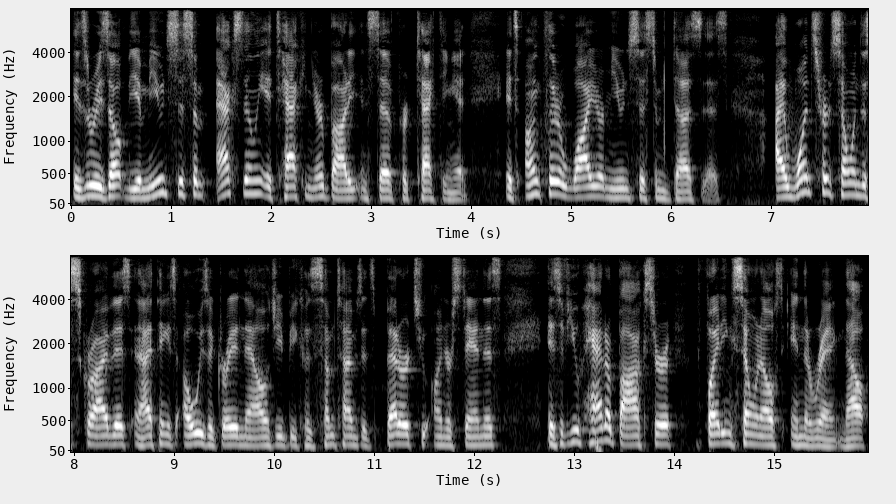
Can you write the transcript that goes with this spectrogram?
is a result of the immune system accidentally attacking your body instead of protecting it. It's unclear why your immune system does this. I once heard someone describe this, and I think it's always a great analogy because sometimes it's better to understand this. Is if you had a boxer fighting someone else in the ring. Now,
